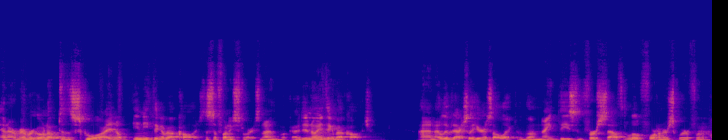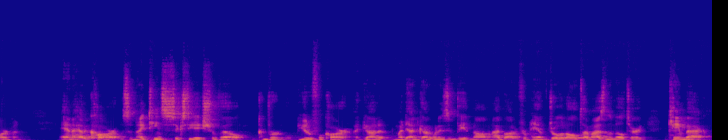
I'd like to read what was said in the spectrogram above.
And I remember going up to the school. I didn't know anything about college. This is a funny story. It's not in the book. I didn't know anything about college. And I lived actually here in Salt Lake. I lived on 9th East and First South, in a little 400 square foot apartment. And I had a car. It was a 1968 Chevelle convertible, beautiful car. I got it. My dad got it when he was in Vietnam, and I bought it from him. Drove it all the time. I was in the military. Came back.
